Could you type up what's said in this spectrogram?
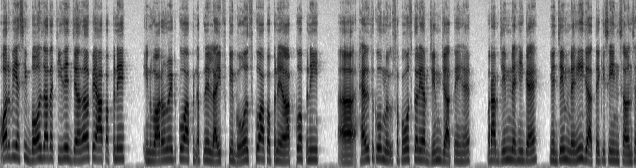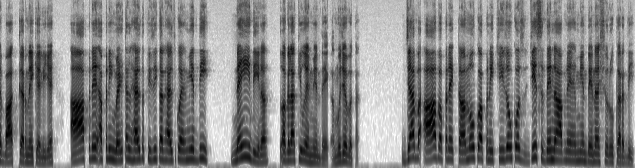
और भी ऐसी बहुत ज़्यादा चीज़ें जहाँ पे आप अपने इन्वायरमेंट को अपने अपने लाइफ के गोल्स को, आप अपने आप को, अपनी हेल्थ को सपोज़ करें आप जिम जाते हैं और आप जिम नहीं गए या जिम नहीं जाते किसी इंसान से बात करने के लिए, आपने अपनी मेंटल हेल्थ फ़िज़िकल हेल्थ को अहमियत दी? नहीं दी ना तो अगला क्यों अहमियत देगा? मुझे बता जब आप अपने कामों को, अपनी चीज़ों को जिस दिन आपने अहमियत देना शुरू कर दी,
